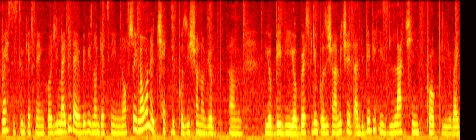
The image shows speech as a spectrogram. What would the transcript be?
breast is still getting engorged, it might be that your baby is not getting enough. So you might want to check the position of your um, your baby, your breastfeeding position, and make sure that the baby is latching properly, right?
